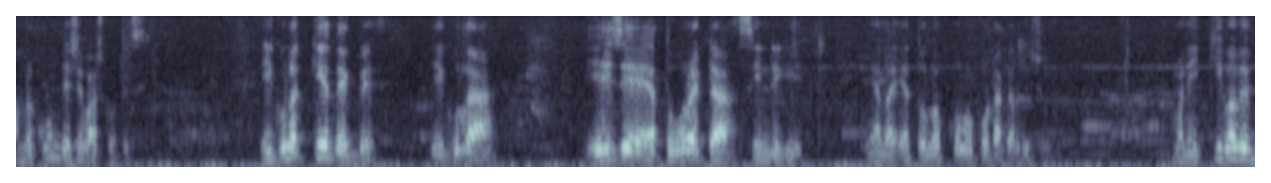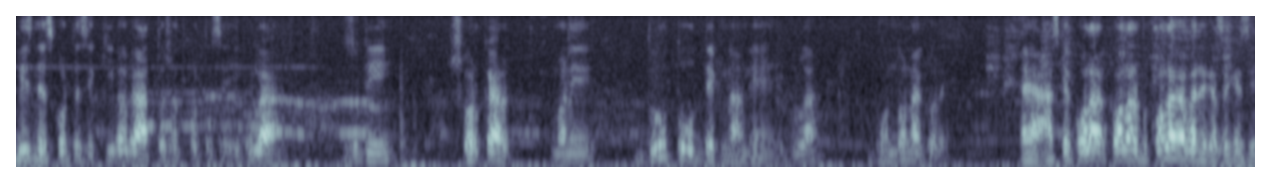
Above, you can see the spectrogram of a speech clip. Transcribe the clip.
আমরা কোন দেশে বাস করতেছি? এইগুলা কে দেখবে? এগুলা এই যে এত বড় একটা সিন্ডিকেট এত লক্ষ লক্ষ টাকার বিষয়। মানে কীভাবে বিজনেস করতেছে, কীভাবে আত্মসাৎ করতেছে, এগুলা যদি সরকার মানে দ্রুত উদ্যোগ না নেয়, এগুলা বন্ধ না করে। হ্যাঁ আজকে কলা, কলার, কলা ব্যাপারীর কাছে গেছি।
